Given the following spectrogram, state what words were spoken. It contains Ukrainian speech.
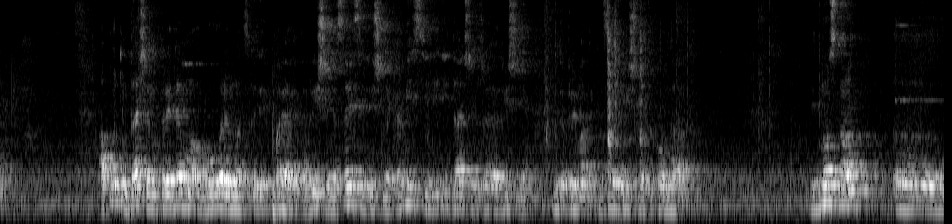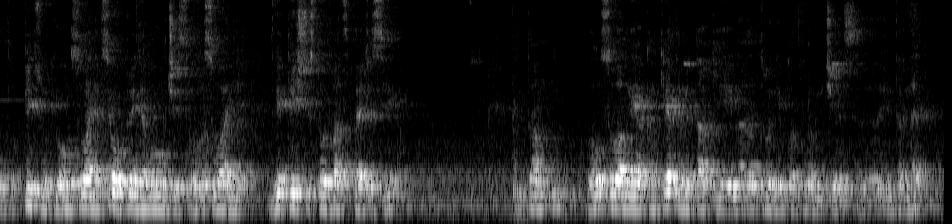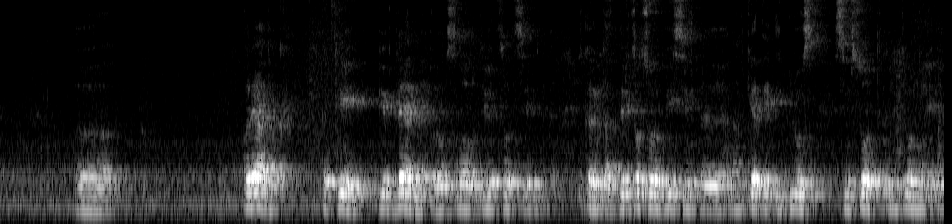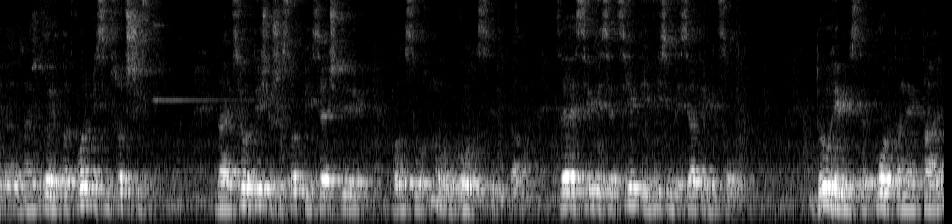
а потім далі ми перейдемо, обговоримо порядок рішення сесії, рішення комісії і далі вже рішення буде приймати кінцеве рішення Верховна Рада. Відносно е, голосування всього прийняло участь у голосуванні 2125 осіб. Голосували як анкетами, так і на електронній платформі через е, інтернет. Е, Порядок такий південний проголосувало 907, скажімо так, 948 е, анкети і плюс 700 електронної, на електронній платформі 706. Да, і всього 1654 голосу, ну, голоси. Це 77,8%. Друге місце Порт Аненталь.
